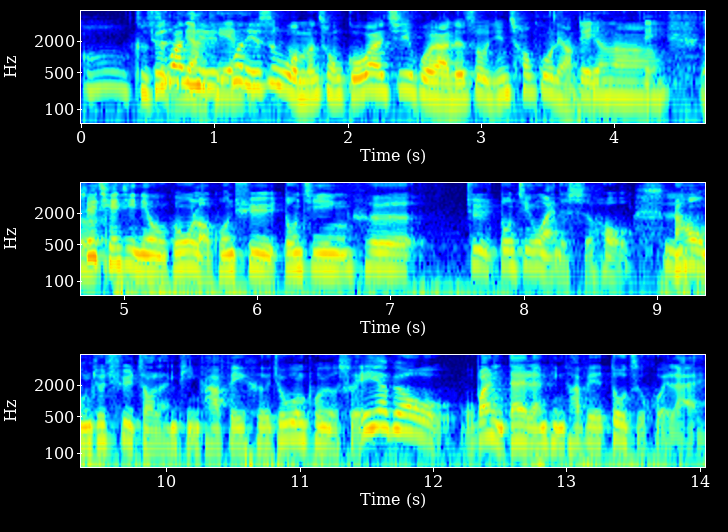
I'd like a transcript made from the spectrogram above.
哦，可是问题问题是我们从国外寄回来的时候已经超过两天啦。对，所以前几年我跟我老公去东京喝。就是东京玩的时候，然后我们就去找蓝瓶咖啡喝，就问朋友说：“哎，要不要我帮你带蓝瓶咖啡的豆子回来？”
